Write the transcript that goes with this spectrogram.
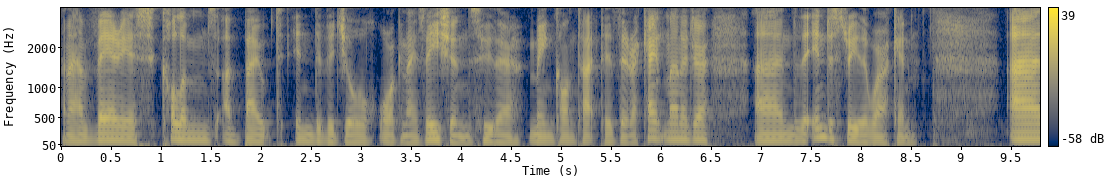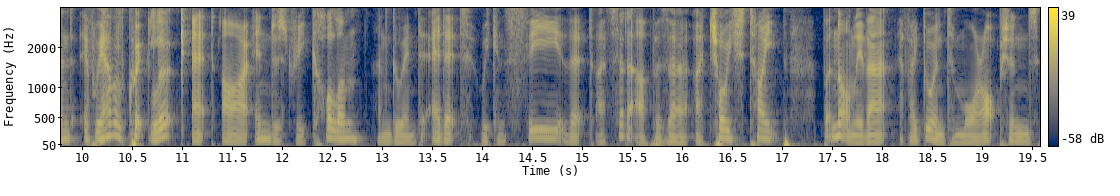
and I have various columns about individual organizations, who their main contact is, their account manager, and the industry they work in. And if we have a quick look at our industry column and go into edit, we can see that I've set it up as a, a choice type. But not only that, if I go into more options,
